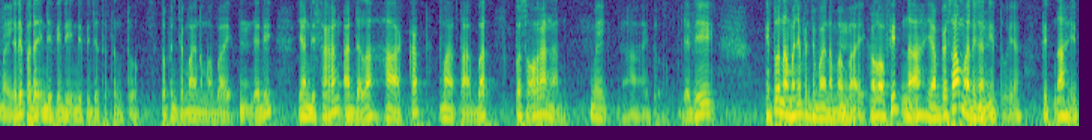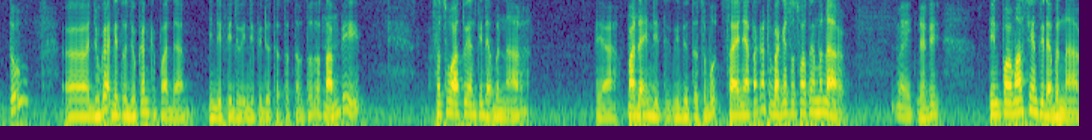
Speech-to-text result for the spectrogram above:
Baik. Jadi pada individu-individu tertentu itu pencemaran nama baik. Jadi yang diserang adalah harkat martabat perseorangan. Baik. Nah, itu. Jadi itu namanya pencemaran nama baik. Kalau fitnah yang hampir sama dengan itu ya. Fitnah itu eh, juga ditujukan kepada individu-individu tertentu tetapi sesuatu yang tidak benar ya pada individu tersebut saya nyatakan sebagai sesuatu yang benar. Baik. Jadi informasi yang tidak benar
